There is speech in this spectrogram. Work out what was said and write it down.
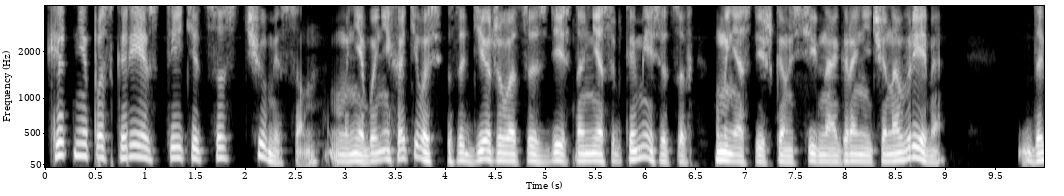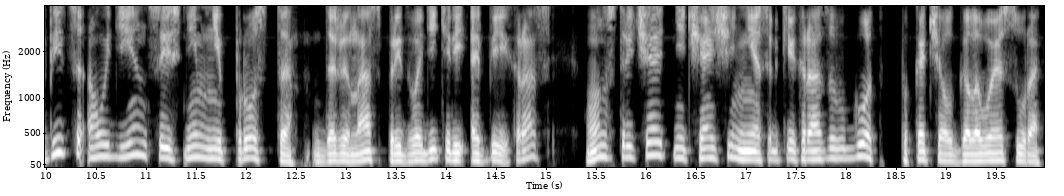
Как мне поскорее встретиться с Чумисом? Мне бы не хотелось задерживаться здесь на несколько месяцев. У меня слишком сильно ограничено время. Добиться аудиенции с ним непросто. Даже нас, предводителей обеих рас, он встречает не чаще нескольких раз в год, покачал головой Асура.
